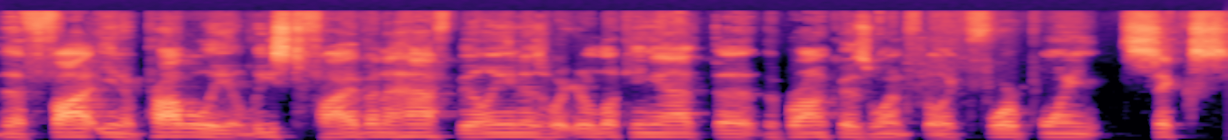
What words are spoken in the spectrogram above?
the five, you know, probably at least five and a half billion is what you're looking at. The the Broncos went for like 4.6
